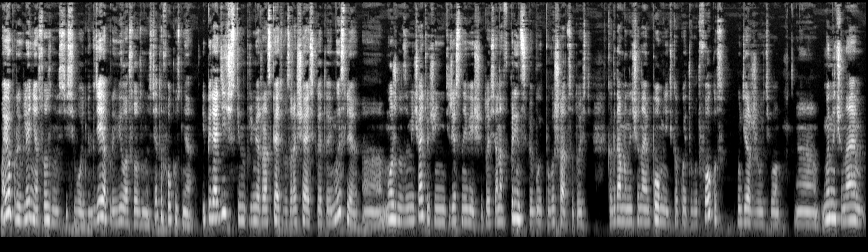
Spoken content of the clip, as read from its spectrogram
Мое проявление осознанности сегодня. Где я проявил осознанность? Это фокус дня. И периодически, например, раз пять возвращаясь к этой мысли, а, можно замечать очень интересные вещи. То есть она в принципе будет повышаться. То есть когда мы начинаем помнить какой-то вот фокус, удерживать его, а, мы начинаем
